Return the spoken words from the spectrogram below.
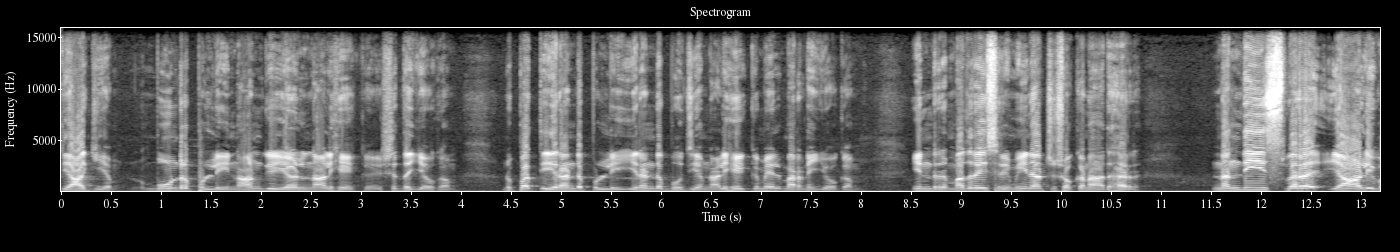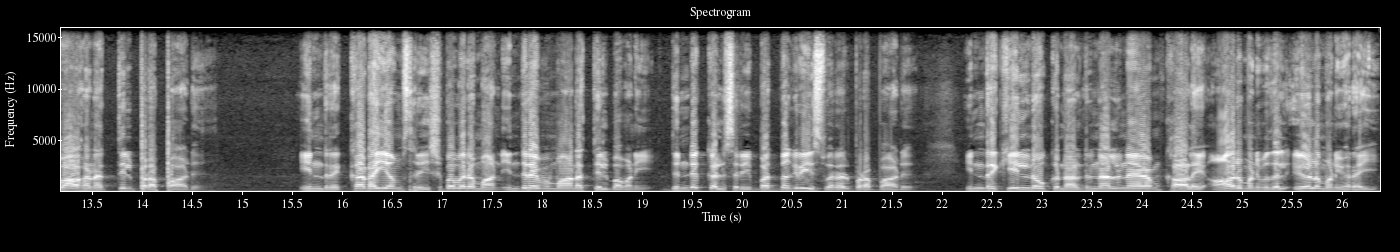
தியாகியம் மூன்று புள்ளி நான்கு ஏழு நாளிகைக்கு சித்த யோகம். முப்பத்தி இரண்டு புள்ளி இரண்டு பூஜ்ஜியம் நாளிகைக்கு மேல் மரண யோகம். இன்று மதுரை ஸ்ரீ மீனாட்சி சொக்கநாதர் நந்தீஸ்வர யாழி வாகனத்தில் புறப்பாடு. இன்று கடையம் ஸ்ரீ சிவபெருமான் இந்திர விமானத்தில் பவனி. திண்டுக்கல் ஸ்ரீ பத்மகிரீஸ்வரர் புறப்பாடு. இன்று கீழ்நோக்கு நாள் நல்ல நேரம் காலை ஆறு மணி முதல் ஏழு மணி வரை.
